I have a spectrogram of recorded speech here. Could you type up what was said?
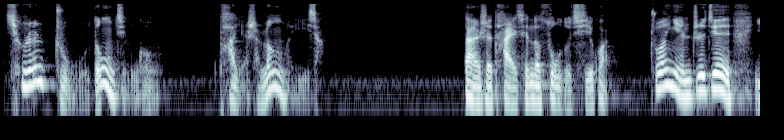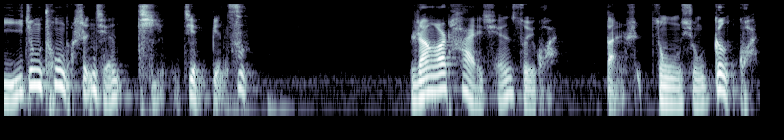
竟然主动进攻，他也是愣了一下。但是太前的速度奇快。转眼之间，已经冲到身前，挺剑便刺。然而太前虽快，但是棕熊更快，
